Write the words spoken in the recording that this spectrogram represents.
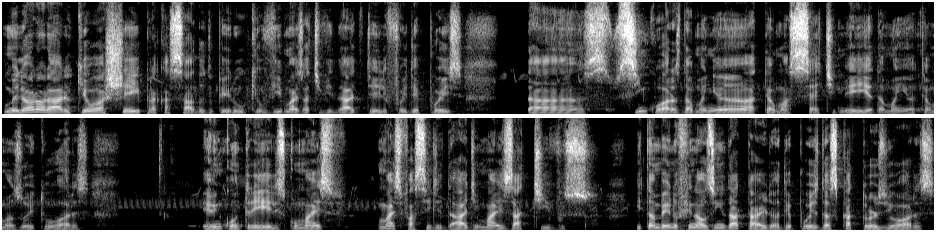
O melhor horário que eu achei para caçada do peru, que eu vi mais atividade dele, foi depois das 5 horas da manhã até umas 7 e meia da manhã, até umas 8 horas. Eu encontrei eles com mais, mais facilidade, mais ativos. E também no finalzinho da tarde, ó, depois das 14 horas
